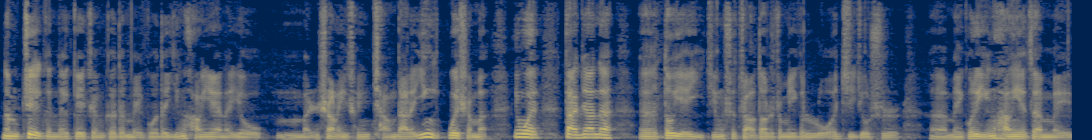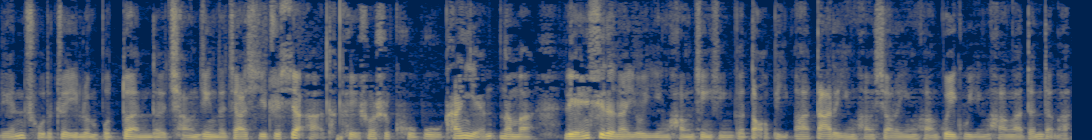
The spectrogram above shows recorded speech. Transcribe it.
那么这个呢给整个的美国的银行业呢又蒙上了一层强大的阴影。为什么？因为大家呢呃都也已经是找到了这么一个逻辑，就是呃美国的银行业在美联储的这一轮不断的强劲的加息之下啊，它可以说是苦不堪言。那么连续的呢有银行进行一个倒闭啊，大的银行、小的银行、硅谷银行啊等等啊，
